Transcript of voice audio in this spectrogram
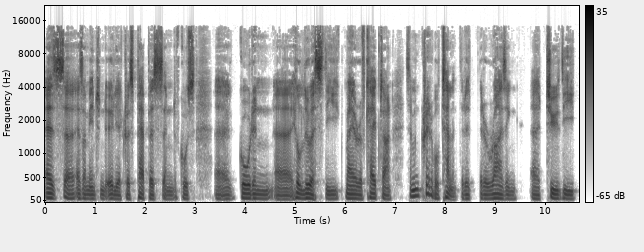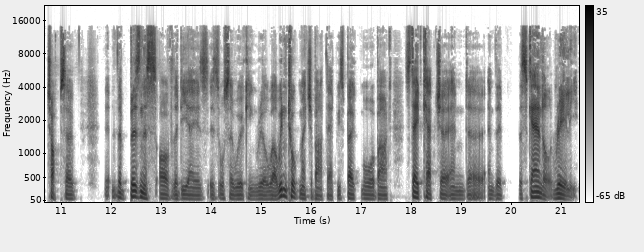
as uh, as I mentioned earlier, Chris Pappas and of course uh, Gordon uh, Hill Lewis, the mayor of Cape Town, some incredible talent that are that are rising uh, to the top. So the business of the DA is is also working real well. We didn't talk much about that. We spoke more about state capture and uh, and the the scandal really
